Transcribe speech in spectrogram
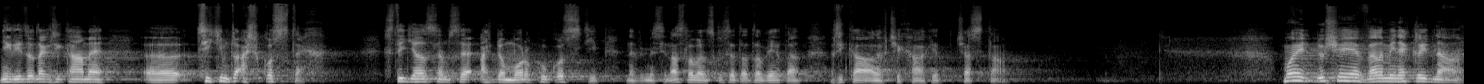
Někdy to tak říkáme, eh, cítím to až v kostech. Styděl jsem se až do morku kosti. Nevím, jestli na Slovensku se tato věta říká, ale v Čechách je častá. Moje duše je velmi neklidná,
